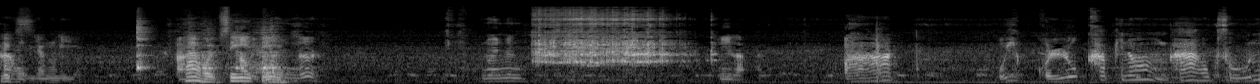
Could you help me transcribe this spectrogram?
ห้าหกยังดี ห้าหกสี่เอาอีกปีหนึ่งเด้อหน่วยหนึ่ง นี่ละปาดอุ้ยขนลุกครับพี่น้องห้าหกศูนย์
